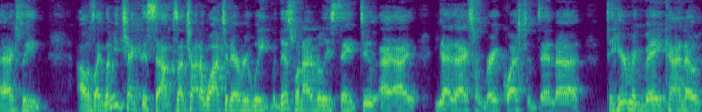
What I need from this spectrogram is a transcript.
I actually I was like, let me check this out because I try to watch it every week. But this one, I really stayed too. I, I you guys asked some great questions, and uh, to hear McVay kind of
